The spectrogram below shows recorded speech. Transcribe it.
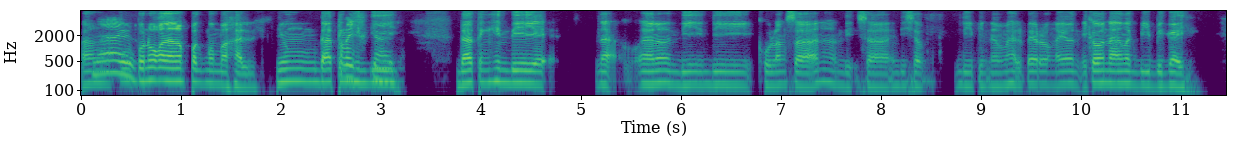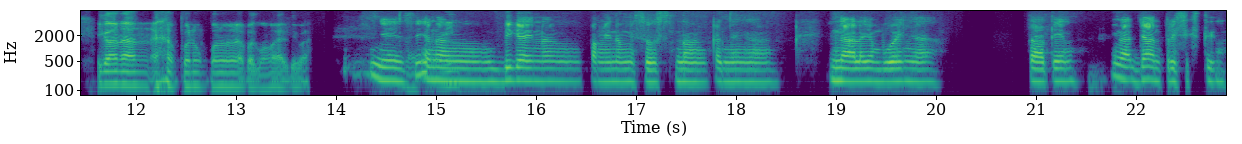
Parang Nice. puno ka na ng pagmamahal. Yung dating Praise hindi God. dating hindi na ano hindi hindi kulang sa ano hindi sa hindi sa hindi pinamahal pero ngayon ikaw na ang nagbibigay. Ikaw na ang ano, punong-puno na pagmamahal, di ba? Yes, Okay. yan ang bigay ng Panginoong Isus ng kanyang uh, inaalay ang buhay niya sa atin. Nga, John 3.16.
